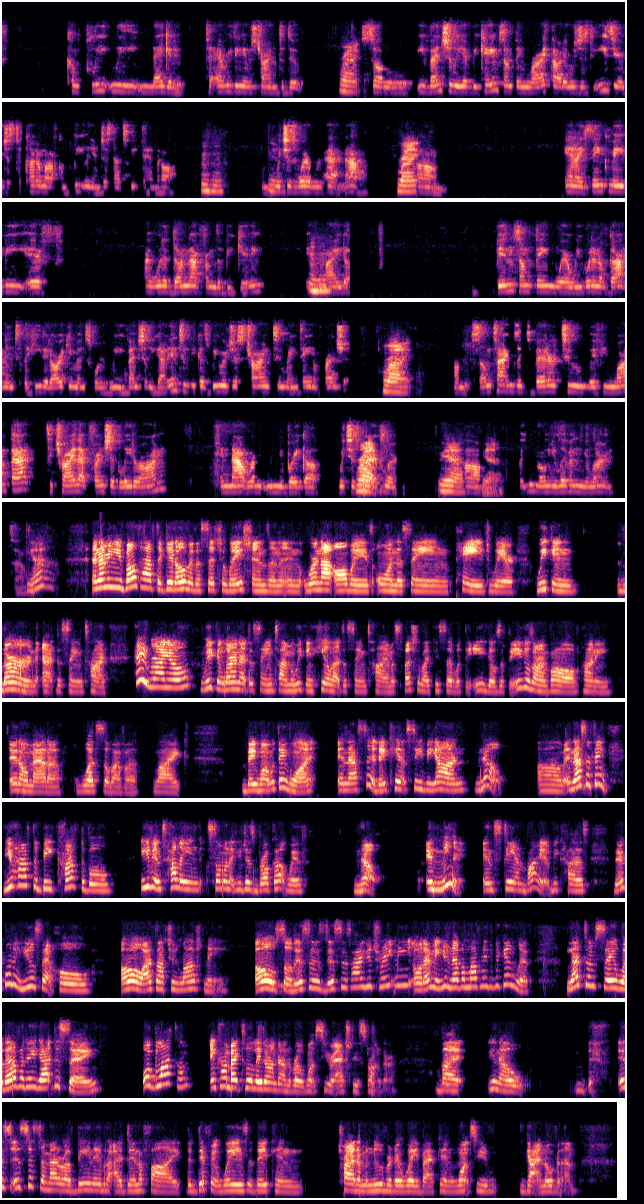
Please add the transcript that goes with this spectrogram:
completely negative to everything he was trying to do. Right. So eventually it became something where I thought it was just easier just to cut him off completely and just not speak to him at all. Mm-hmm. Yeah. Which is where we're at now. Right. Um, And I think maybe if I would have done that from the beginning, it mm-hmm. might have been something where we wouldn't have gotten into the heated arguments where we eventually got into because we were just trying to maintain a friendship. Right. Um, sometimes it's better to, if you want that, to try that friendship later on and not right when you break up, which is right. what I've learned. Yeah. Um, yeah. But you know, you live and you learn. So yeah. And I mean, you both have to get over the situations, and, and we're not always on the same page where we can learn at the same time. Hey, Ryo, we can learn at the same time and we can heal at the same time, especially like you said with the egos. If the egos are involved, honey, it don't matter whatsoever. Like they want what they want, and that's it. They can't see beyond no. Um, and that's the thing. You have to be comfortable even telling someone that you just broke up with no and mean it and stand by it because they're going to use that whole oh i thought you loved me. Oh mm-hmm. so this is this is how you treat me? Oh that means you never loved me to begin with. Let them say whatever they got to say or block them and come back to it later on down the road once you're actually stronger. But you know it's it's just a matter of being able to identify the different ways that they can try to maneuver their way back in once you've gotten over them.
